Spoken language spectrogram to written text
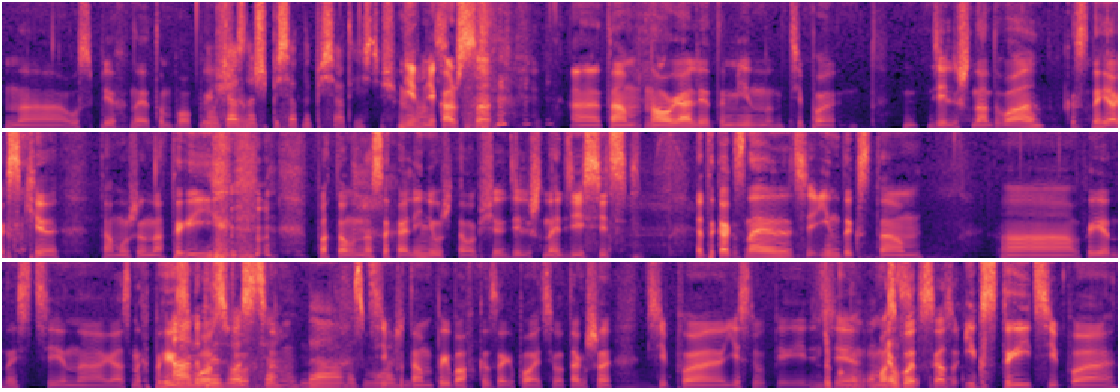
на успех на этом поприще. Ну, у тебя, значит, 50 на 50 есть еще Не, шанс. мне кажется, э, там на Урале это мин, типа делишь на два, в Красноярске там уже на три, потом на Сахалине уже там вообще делишь на 10. Это как, знаете, индекс там а, вредности на разных А, производствах. на производстве? там. Да, возможно. Типа там прибавка к зарплате. Вот так же, типа, если вы Так переедете у в меня Москву, в- это сразу X3, типа,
